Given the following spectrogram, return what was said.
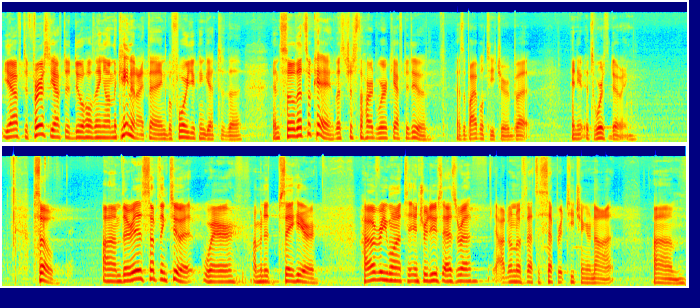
you have to, first you have to do a whole thing on the Canaanite thing before you can get to the, and so that's okay. That's just the hard work you have to do as a Bible teacher, but it's worth doing. So um, there is something to it where I'm going to say here, however you want to introduce Ezra, I don't know if that's a separate teaching or not, um,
